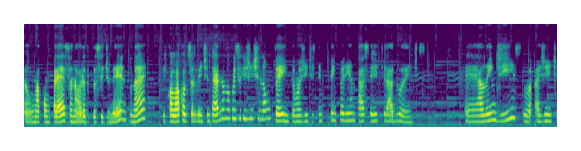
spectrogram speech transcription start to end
uma compressa na hora do procedimento, né? E coloca o absorvente interno é uma coisa que a gente não vê, então a gente sempre tem que orientar a ser retirado antes. É, além disso, a gente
